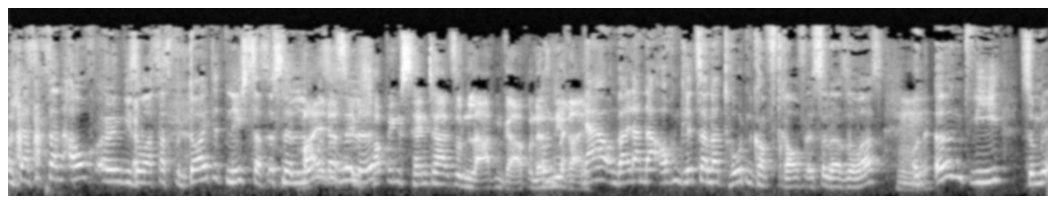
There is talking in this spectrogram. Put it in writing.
Und das ist dann auch irgendwie sowas, das bedeutet nichts, das ist eine Weil lose das im Hülle. Shoppingcenter halt so einen Laden gab und da sind die rein. Ja, und weil dann da auch ein glitzernder Totenkopf drauf ist oder sowas. Hm. Und irgendwie so, äh,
